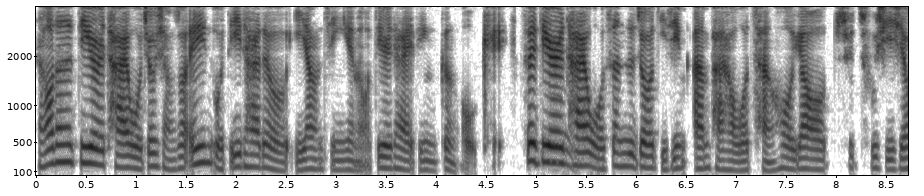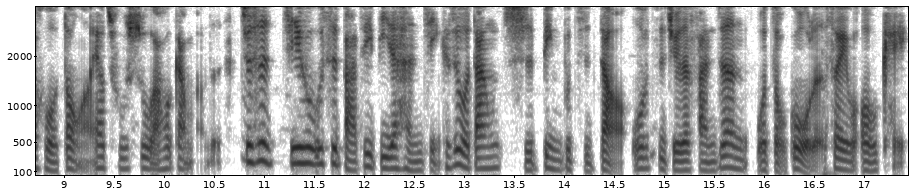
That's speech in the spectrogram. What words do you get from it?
然后，但是第二胎我就想说，哎，我第一胎都有一样经验了，我第二胎一定更 OK。所以第二胎我甚至就已经安排好，我产后要去出席一些活动啊，要出书啊或干嘛的，就是几乎是把自己逼得很紧。可是我当时并不知道，我只觉得反正我走过了，所以我 OK。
